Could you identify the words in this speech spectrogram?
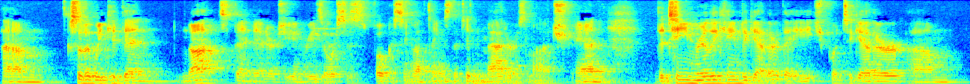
um, so that we could then not spend energy and resources focusing on things that didn't matter as much. And the team really came together. They each put together um,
